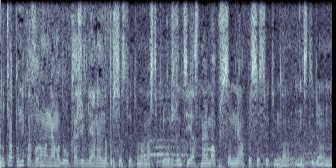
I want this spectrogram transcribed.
но това по никаква форма няма да окаже влияние на присъствието на нашите привърженици. Аз най-малко се съмнявам в присъствието им на, на стадиона, но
